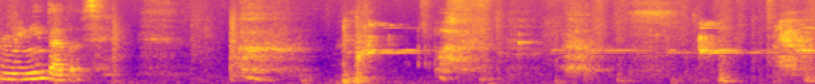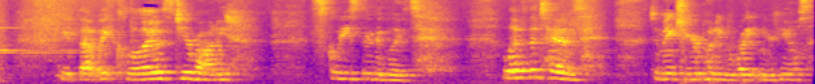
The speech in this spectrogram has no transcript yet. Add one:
Romanian deadlifts. Keep that weight close to your body. Squeeze through the glutes. Lift the toes to make sure you're putting weight in your heels.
